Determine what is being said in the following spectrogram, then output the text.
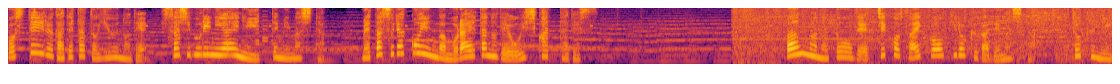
ポステイルが出たというので、久しぶりに会いに行ってみました。メタスラコインがもらえたので美味しかったです。バンマの塔で自己最高記録が出ました。特に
